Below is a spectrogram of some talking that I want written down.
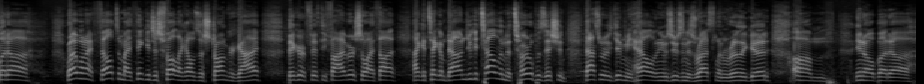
but uh, right when I felt him, I think it just felt like I was a stronger guy, bigger 55er, so I thought I could take him down. You could tell in the turtle position, that's where he was giving me hell, and he was using his wrestling really good. Um, you know, but uh,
